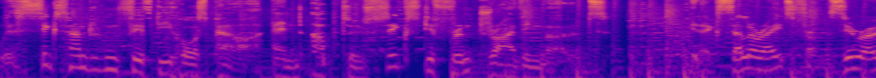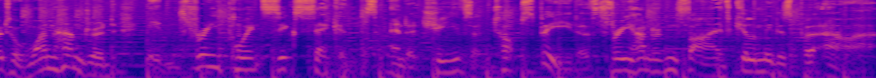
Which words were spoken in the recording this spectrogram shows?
with 650 horsepower and up to six different driving modes. It accelerates from 0 to 100 in 3.6 seconds and achieves a top speed of 305 kilometers per hour.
